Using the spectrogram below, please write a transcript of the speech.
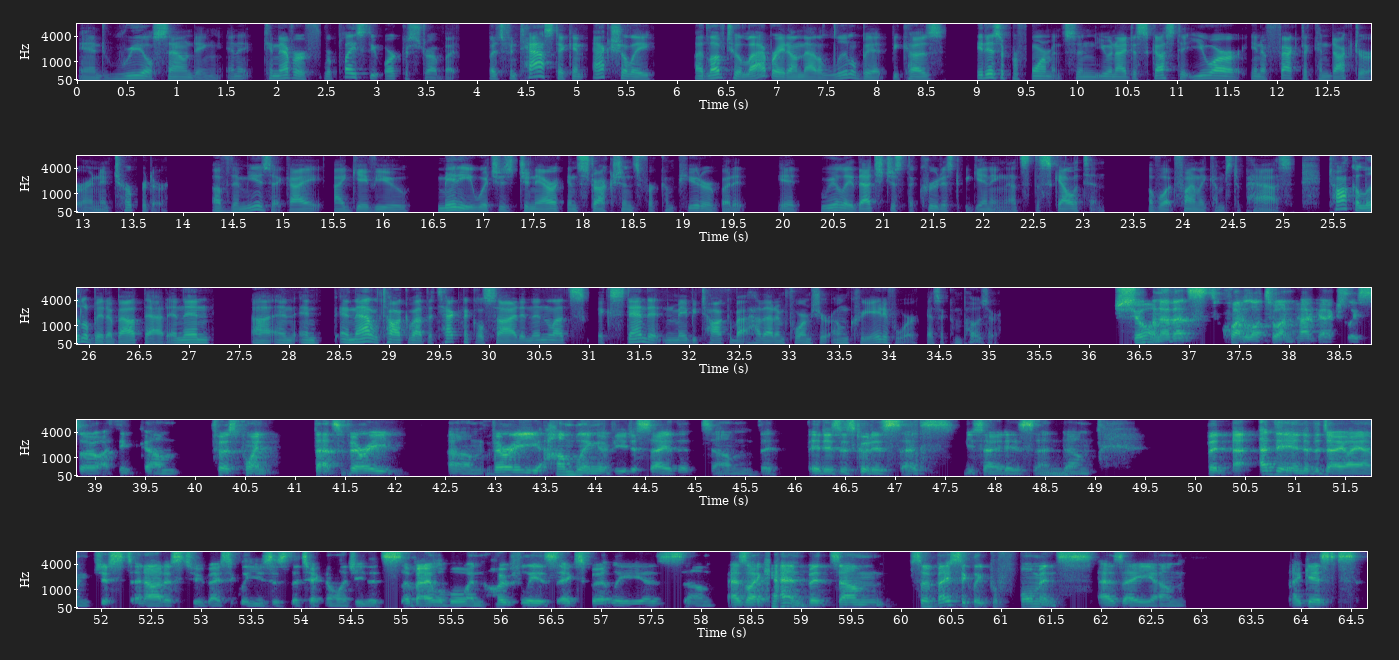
and real sounding, and it can never replace the orchestra, but but it's fantastic. And actually, I'd love to elaborate on that a little bit because it is a performance, and you and I discussed it. You are, in effect, a conductor or an interpreter of the music. I, I gave you MIDI, which is generic instructions for computer, but it, it really, that's just the crudest beginning. That's the skeleton of what finally comes to pass. Talk a little bit about that, and then uh, and and and that'll talk about the technical side, and then let's extend it and maybe talk about how that informs your own creative work as a composer. Sure. Now that's quite a lot to unpack, actually. So I think um, first point, that's very, um, very humbling of you to say that um, that it is as good as as you say it is, and um, but at the end of the day, I am just an artist who basically uses the technology that's available and hopefully as expertly as um, as I can. But um, so basically, performance as a um, I guess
